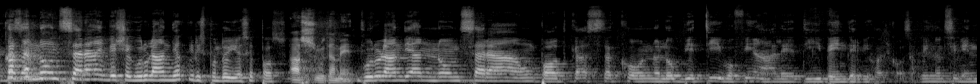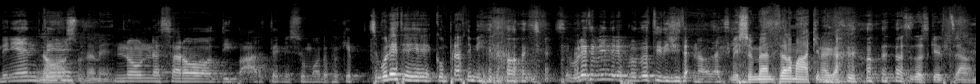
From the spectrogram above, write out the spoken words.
Cosa non sarà invece Gurulandia? Qui rispondo io se posso. Assolutamente. Gurulandia non sarà un podcast con l'obiettivo finale di vendervi qualcosa, quindi non si vende niente, No, assolutamente. non sarò di parte in nessun modo, perché Se volete compratemi... No, se volete vendere prodotti digitali... No, dai, in mente la macchina, raga. sto scherzando.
